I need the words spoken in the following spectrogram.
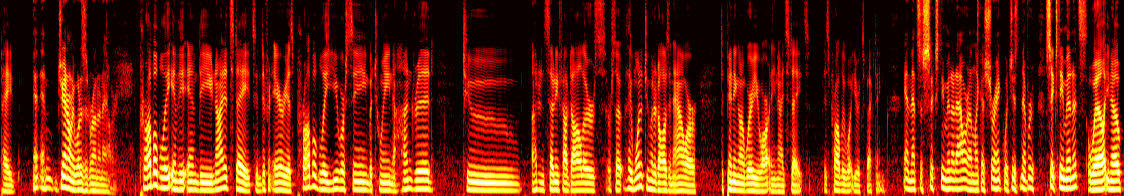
paid. And, and generally, what does it run an hour? Probably in the in the United States, in different areas, probably you are seeing between a hundred to one hundred seventy-five dollars or so, say one to two hundred dollars an hour, depending on where you are in the United States, is probably what you're expecting. And that's a 60 minute hour, unlike a shrink, which is never 60 minutes. Well, you know,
